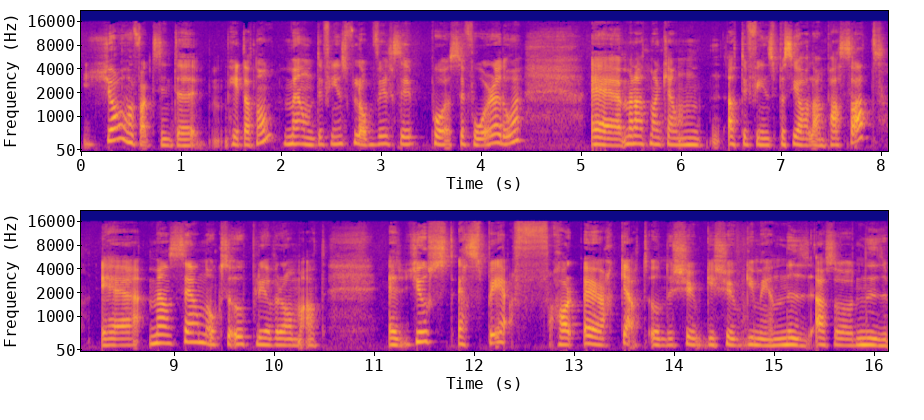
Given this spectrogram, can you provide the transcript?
Jag har faktiskt inte hittat någon, men det finns förhoppningsvis på Sephora då. Eh, men att man kan, att det finns specialanpassat. Eh, men sen också upplever de att eh, just SPF har ökat under 2020 med 9, alltså 9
